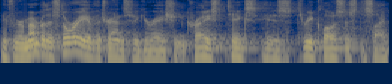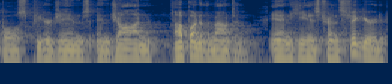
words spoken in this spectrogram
If we remember the story of the Transfiguration, Christ takes his three closest disciples, Peter, James, and John, up onto the mountain and he is transfigured,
